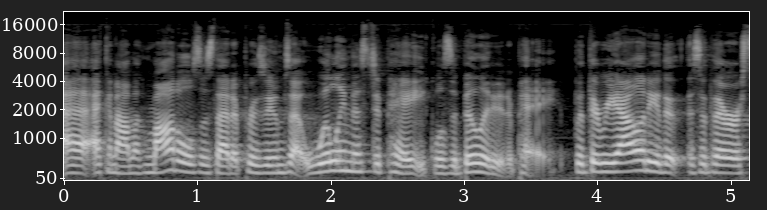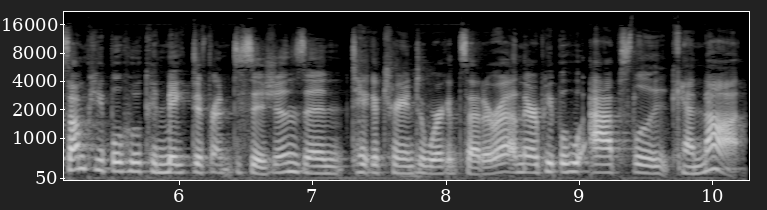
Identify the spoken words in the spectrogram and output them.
uh, economic models is that it presumes that willingness to pay equals ability to pay. But the reality is that there are some people who can make different decisions and take a train to work, et cetera, and there are people who absolutely cannot.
